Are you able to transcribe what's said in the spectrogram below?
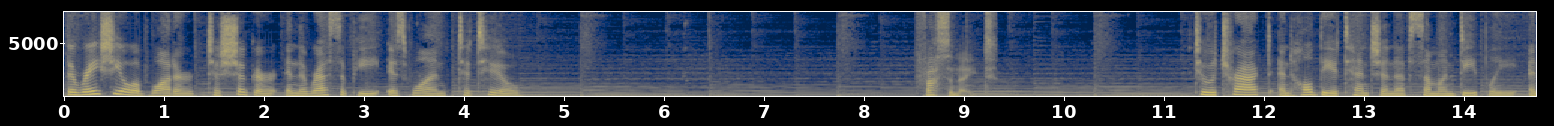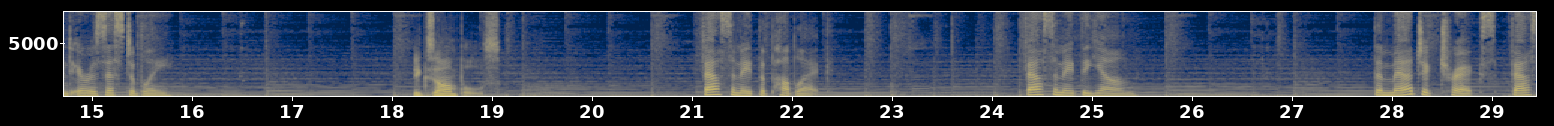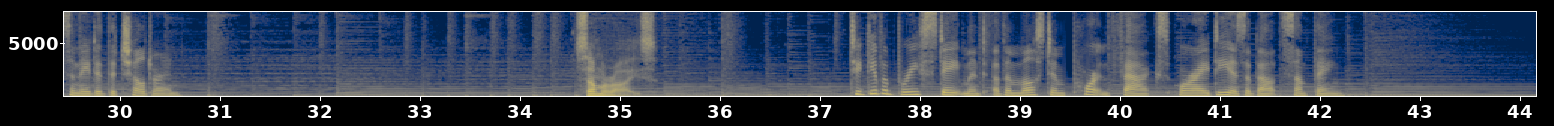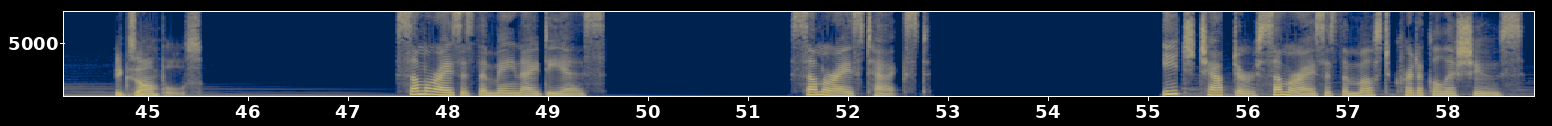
The ratio of water to sugar in the recipe is 1 to 2. Fascinate To attract and hold the attention of someone deeply and irresistibly. Examples Fascinate the public. Fascinate the young. The magic tricks fascinated the children. Summarize To give a brief statement of the most important facts or ideas about something. Examples Summarizes the main ideas. Summarize text. Each chapter summarizes the most critical issues.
